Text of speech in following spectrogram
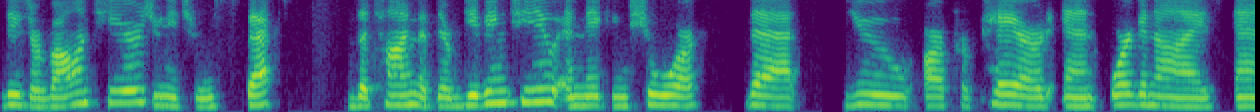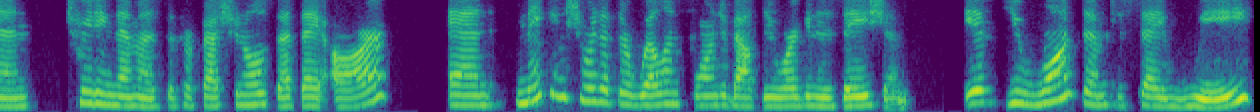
These are volunteers. You need to respect the time that they're giving to you and making sure that you are prepared and organized and treating them as the professionals that they are and making sure that they're well informed about the organization. If you want them to say we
